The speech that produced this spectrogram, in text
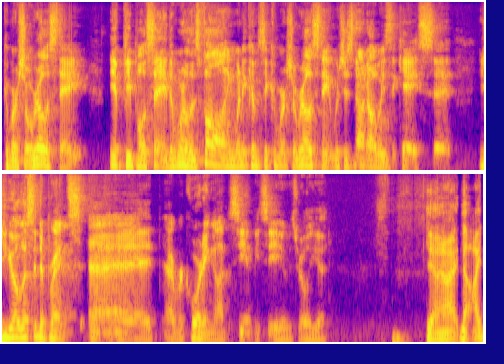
commercial real estate. You have people say the world is falling when it comes to commercial real estate, which is not always the case. Uh, you go listen to Brent's uh, uh, recording on CNBC; it was really good. Yeah, I, no, I,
